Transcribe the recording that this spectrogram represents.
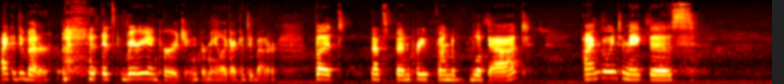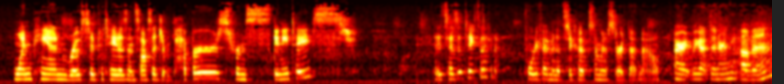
I could do better. it's very encouraging for me, like I could do better. But that's been pretty fun to look at. I'm going to make this one pan roasted potatoes and sausage and peppers from Skinny Taste. It says it takes like 45 minutes to cook, so I'm gonna start that now. All right, we got dinner in the oven.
